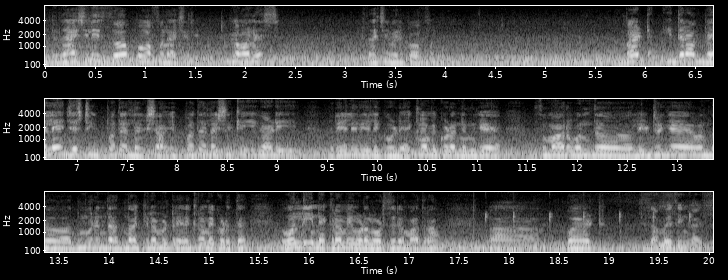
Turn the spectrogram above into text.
ಇಟ್ ಇಸ್ ಆ್ಯಕ್ಚುಲಿ ಸೋ ಪವರ್ಫುಲ್ ಆ್ಯಕ್ಚುಲಿ ಟು ಬಿ ಆನೆಸ್ಟ್ ಇಟ್ಸ್ ಆ್ಯಕ್ಚುಲಿ ವೆರಿ ಪವರ್ಫುಲ್ ಬಟ್ ಇದರ ಬೆಲೆ ಜಸ್ಟ್ ಇಪ್ಪತ್ತೈದು ಲಕ್ಷ. ಇಪ್ಪತ್ತೈದು ಲಕ್ಷಕ್ಕೆ ಈ ಗಾಡಿ ರಿಯಲಿ ರಿಯಲಿ ಗುಡ್ ಎಕನಾಮಿ ಕೂಡ ನಿಮಗೆ ಸುಮಾರು ಒಂದು ಲೀಟ್ರಿಗೆ ಒಂದು ಹದಿಮೂರಿಂದ ಹದಿನಾಲ್ಕು ಕಿಲೋಮೀಟ್ರ್ ಎಕನಾಮಿ ಕೊಡುತ್ತೆ. ಓನ್ಲಿ ಇನ್ ಎಕನಾಮಿ ಮಾಡಲ್ ಓಡಿಸಿದ್ರೆ ಮಾತ್ರ. But is amazing guys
